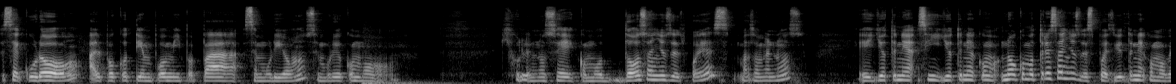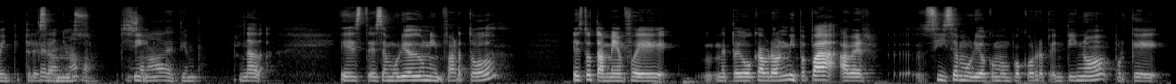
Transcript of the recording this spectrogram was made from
se curó, al poco tiempo mi papá se murió. Se murió como, híjole, no sé, como dos años después, más o menos. Eh, yo tenía, sí, yo tenía como, no, como tres años después, yo tenía como 23 Pero años. Nada, sí. nada de tiempo. Nada. Este, se murió de un infarto. Esto también fue, me pegó cabrón. Mi papá, a ver, sí se murió como un poco repentino, porque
